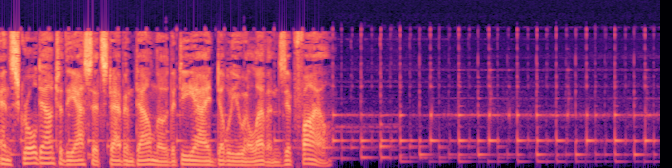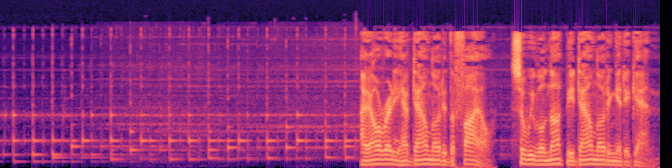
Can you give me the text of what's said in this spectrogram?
And scroll down to the Assets tab and download the TIW11 zip file. I already have downloaded the file, so we will not be downloading it again.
